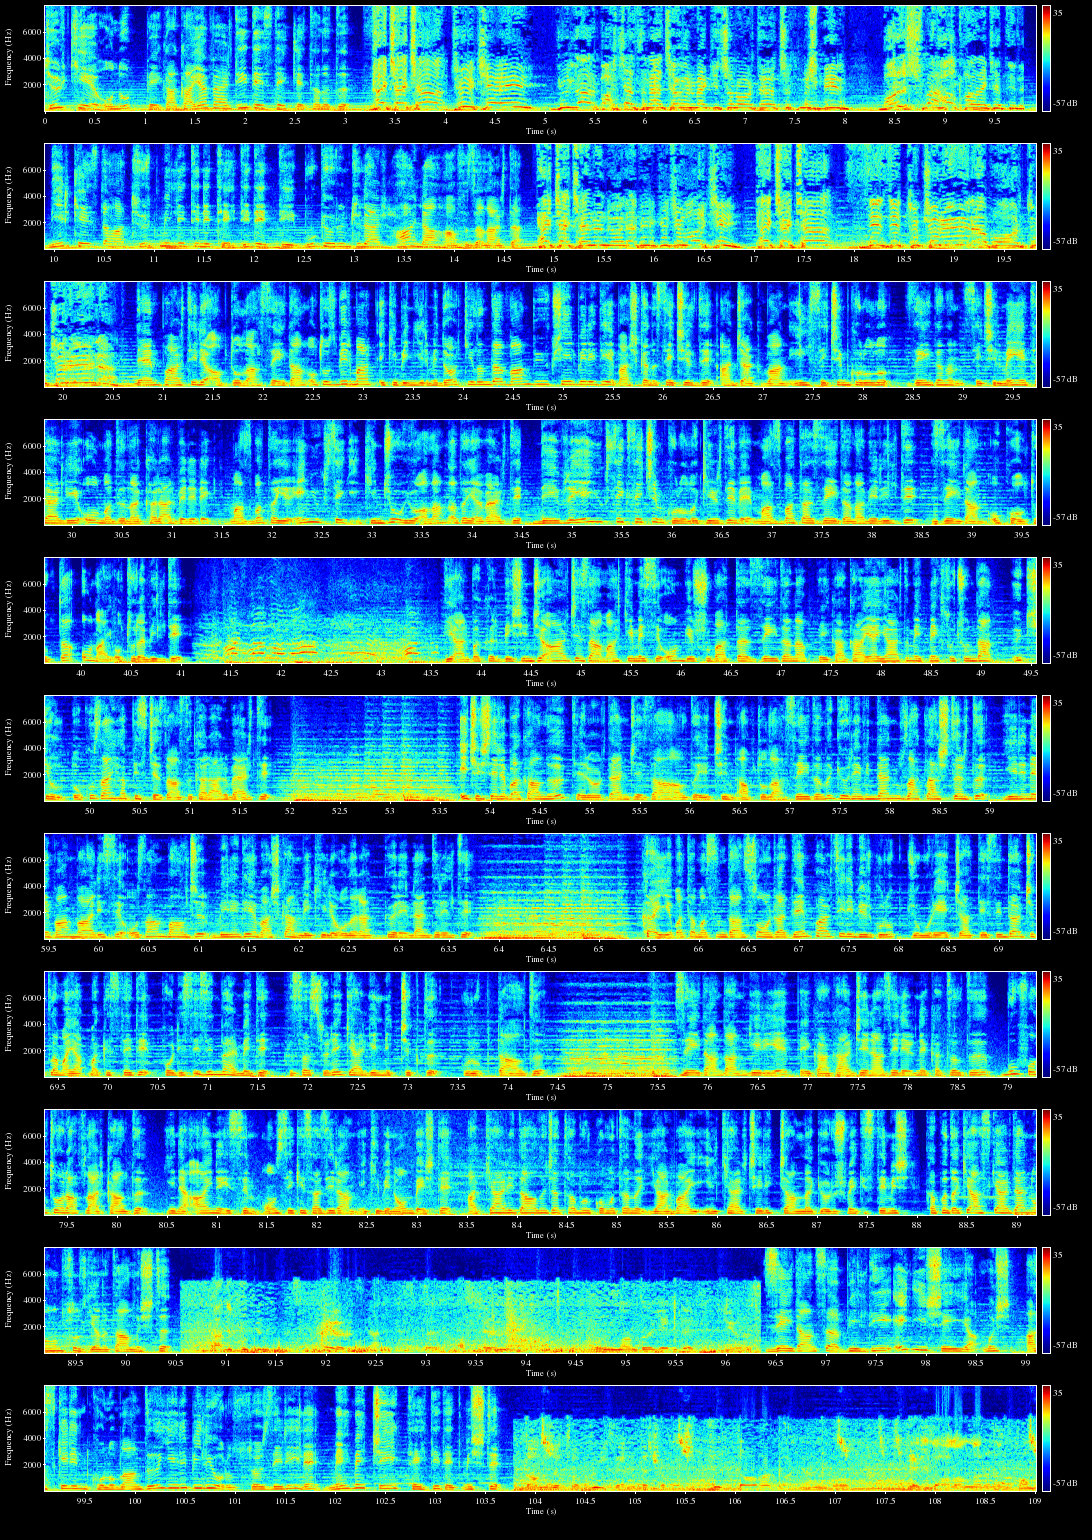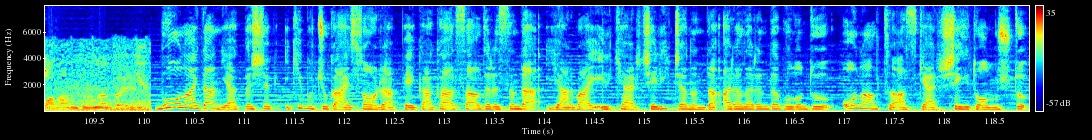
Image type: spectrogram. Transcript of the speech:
Türkiye onu PKK'ya verdiği destekle tanıdı. PKK Türkiye'yi güller bahçesine çevirmek için ortaya çıkmış bir barış ve halk hareketidir. Bir kez daha Türk milletini tehdit ettiği bu görüntüler hala hafızalarda. PKK'nın öyle bir gücü var ki PKK sizi tükürüğüyle boğar, tükürüğüyle. DEM Partili Abdullah Zeydan 31 Mart 2024 yılında Van Büyükşehir Belediye Başkanı seçildi. Ancak Van İl Seçim Kurulu Zeydan'ın seçilme yeterliği olmadığına karar vererek mazbatayı en yüksek ikinci oyu alan adaya verdi. Devreye Yüksek Seçim Kurulu girdi ve mazbata Zeydan'a verildi. Zeydan o koltukta 10 ay oturabildi. Diyarbakır 5. Ağır Ceza Mahkemesi 11 Şubat'ta Zeydan'a PKK'ya yardım etmek suçundan 3 yıl 9 ay hapis cezası kararı verdi. İçişleri Bakanlığı terörden ceza aldığı için Abdullah Zeydan'ı görevinden uzaklaştırdı. Yerine Van Valisi Ozan Balcı belediye başkan vekili olarak görevlendirildi. Kayyım atamasından sonra DEM Partili bir grup Cumhuriyet Caddesi'nde açıklama yapmak istedi. Polis izin vermedi. Kısa süre gerginlik çıktı. Grup dağıldı. Zeydan'dan geriye PKK cenazelerine katıldığı bu fotoğraflar kaldı. Yine aynı isim 18 Haziran 2015'te Hakkari Dağlıca Tabur Komutanı Yarbay İlker Çelikcan'la görüşmek istemiş, kapıdaki askerden olumsuz yanıt almıştı. Yani bugün biz biliyoruz yani konumlandığı yeri de biliyoruz. Zeydansa bildiği en iyi şeyi yapmış, askerin konumlandığı yeri biliyoruz sözleriyle Mehmetçe'yi tehdit etmişti. Damlıca taburu üzerinde çok ciddi iddialar var. Yani bu gerilla alanlarının bombalandığına dair. Bu olaydan yaklaşık iki buçuk ay sonra PKK saldırısında Yarbay İlker Çelikcan'ın da aralarında bulunduğu 16 asker şehit olmuştu.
